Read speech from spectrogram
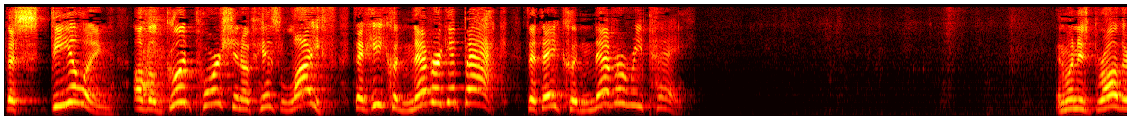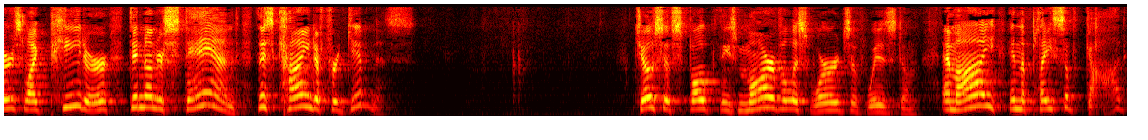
the stealing of a good portion of his life that he could never get back, that they could never repay. And when his brothers, like Peter, didn't understand this kind of forgiveness, Joseph spoke these marvelous words of wisdom Am I in the place of God?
